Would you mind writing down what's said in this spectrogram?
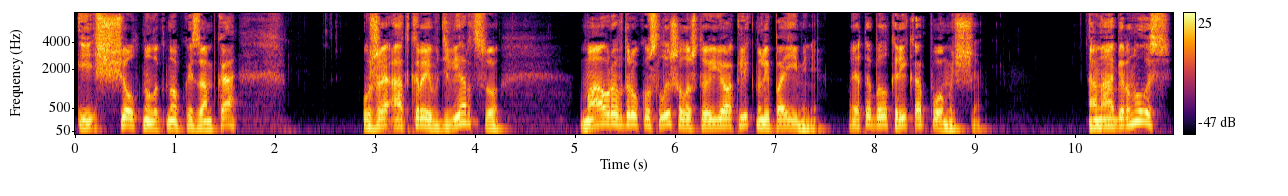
и щелкнула кнопкой замка. Уже открыв дверцу, Маура вдруг услышала, что ее окликнули по имени. Это был крик о помощи. Она обернулась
